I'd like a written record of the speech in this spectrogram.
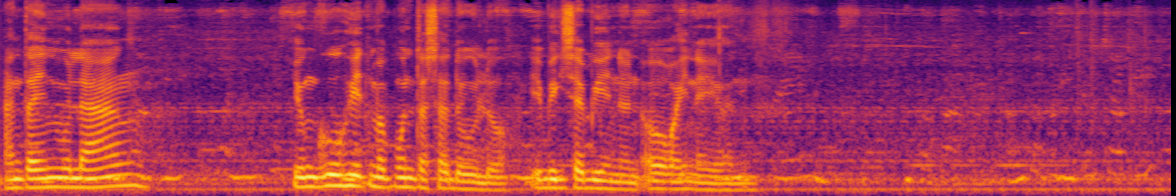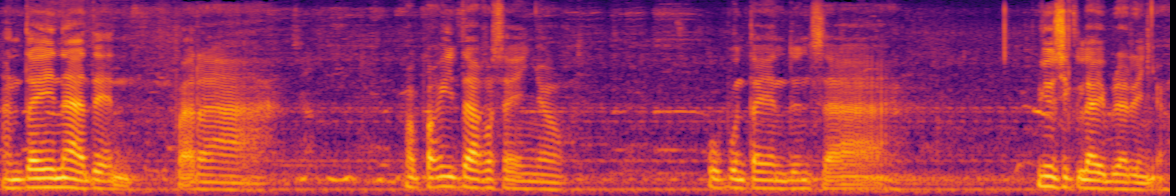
Antayin mo lang yung guhit mapunta sa dulo. Ibig sabihin nun okay na yun. Antayin natin para mapakita ko sa inyo. Pupunta yan dun sa music library nyo.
